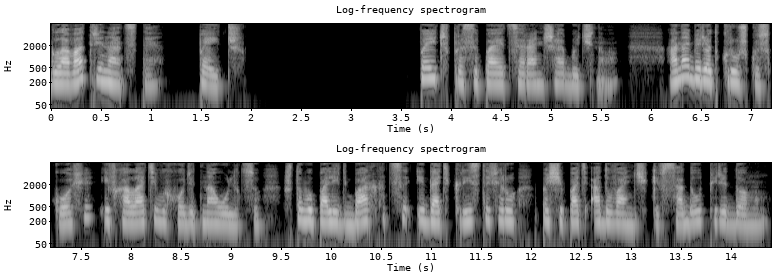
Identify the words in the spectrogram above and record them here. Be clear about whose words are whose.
Speaker 1: Глава 13. Пейдж. Пейдж просыпается раньше обычного. Она берет кружку с кофе и в халате выходит на улицу, чтобы полить бархатцы и дать Кристоферу пощипать одуванчики в саду перед домом.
